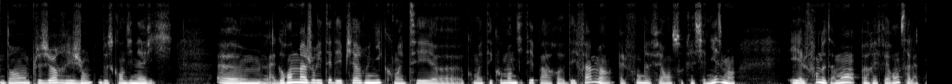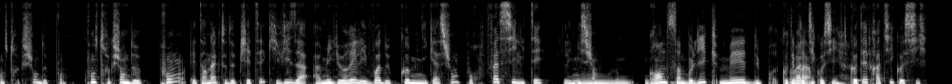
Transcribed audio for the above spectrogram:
dans plusieurs régions de Scandinavie. Euh, la grande majorité des pierres uniques ont été, euh, qui ont été commanditées par euh, des femmes, elles font référence au christianisme et elles font notamment référence à la construction de ponts. Construction de ponts est un acte de piété qui vise à améliorer les voies de communication pour faciliter les missions. Grande symbolique, mais du pr- côté Voilà. pratique aussi. Côté pratique aussi.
